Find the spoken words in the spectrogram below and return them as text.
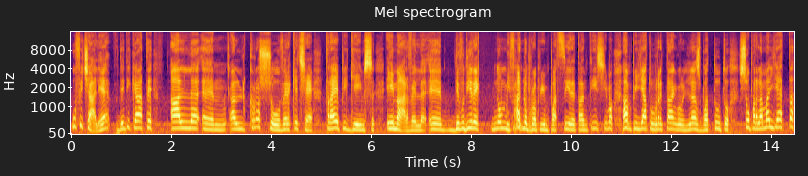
ufficiali, eh, dedicate al, ehm, al, crossover che c'è tra Epic Games e Marvel. Eh, devo dire non mi fanno proprio impazzire tantissimo. Hanno pigliato un rettangolo, gliel'hanno sbattuto sopra la maglietta,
